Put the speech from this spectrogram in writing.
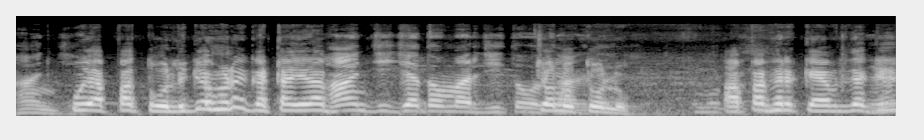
ਹਾਂਜੀ। ਕੋਈ ਆਪਾਂ ਤੋਲ ਗਏ ਹੁਣੇ ਗੱਟਾ ਜਿਹੜਾ? ਹਾਂਜੀ ਜਦੋਂ ਮਰਜ਼ੀ ਤੋਲ ਚਲੋ ਸਕਦੇ। ਤੋਲੋ। ਆਪਾਂ ਫਿਰ ਕੈਮਰੇ ਦੇ ਅੱਗੇ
